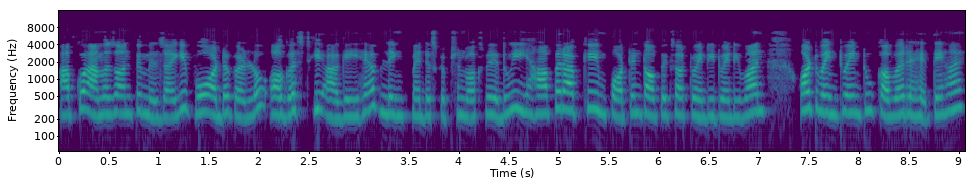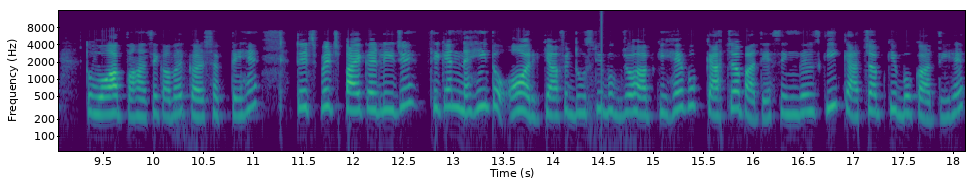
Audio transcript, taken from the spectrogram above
आपको अमेजोन पे मिल जाएगी, वो ऑर्डर कर लो। अगस्त की आ गई है, अब लिंक मैं डिस्क्रिप्शन बॉक्स में दे दूँगी। यहाँ पर आपके इंपॉर्टेंट टॉपिक्स और 2021 और 2022 कवर रहते हैं तो वो आप वहाँ से कवर कर सकते हैं। टिट्स पिट्स बाय कर लीजिए, ठीक है? नहीं तो और, या फिर दूसरी बुक जो आपकी है, वो कैचअप आती है। सिंगल्स की कैचअप की बुक आती है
